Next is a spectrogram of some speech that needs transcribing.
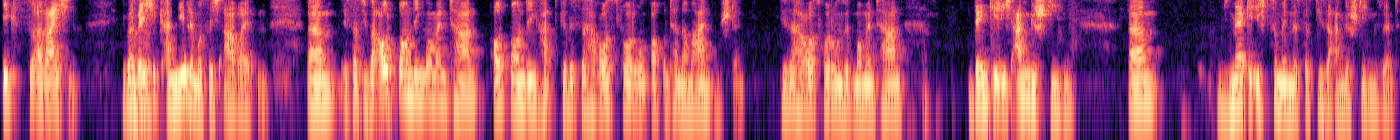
X zu erreichen? Über mhm. welche Kanäle muss ich arbeiten? Ähm, ist das über Outbounding momentan? Outbounding hat gewisse Herausforderungen auch unter normalen Umständen. Diese Herausforderungen sind momentan denke ich, angestiegen. Ähm, merke ich zumindest, dass diese angestiegen sind.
